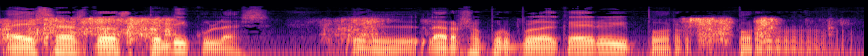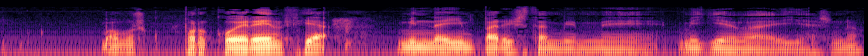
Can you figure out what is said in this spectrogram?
a esas dos películas el- la rosa púrpura del Cairo y por por vamos por coherencia Midnight in Paris también me, me lleva a ellas no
